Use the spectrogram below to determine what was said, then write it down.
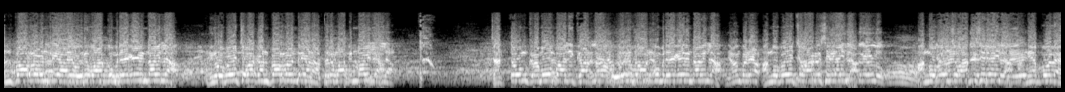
അൺപാർലമെന്ററി ആയ ഒരു വാക്കും രേഖയിൽ ഉണ്ടാവില്ല. നിങ്ങൾ ഉപയോഗിച്ച വാക്ക് അൺപാർലമെന്ററി ആണ്. അത്തരം വാക്ക് ഉണ്ടാവില്ല. ചട്ടവും ക്രമവും പാലിക്കാത്ത ഒരു വാക്കും രേഖയിൽ ഉണ്ടാവില്ല ഞാൻ പറയാം അങ്ങ് ഉപയോഗിച്ച വാക്ക് ശരിയായില്ല. അങ്ങ് ഉപയോഗിച്ച വാക്ക് ശരിയായില്ല. അങ്ങനെ പോലെ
